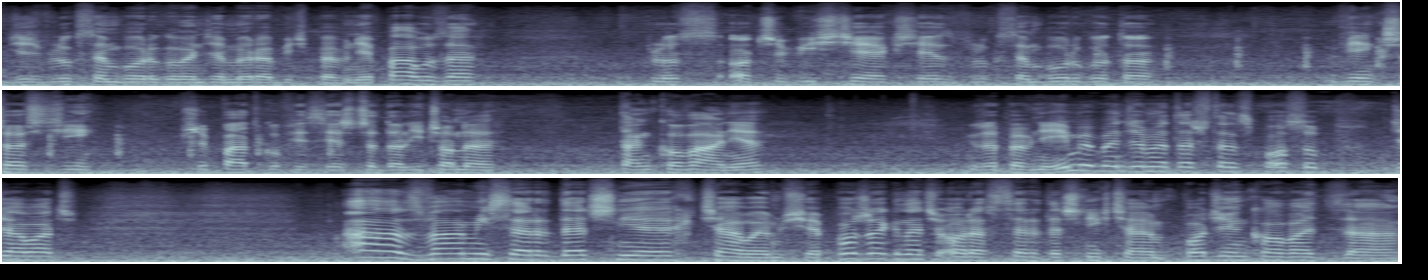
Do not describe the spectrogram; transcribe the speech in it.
gdzieś w Luksemburgu będziemy robić pewnie pauzę. Plus oczywiście jak się jest w Luksemburgu, to w większości przypadków jest jeszcze doliczone tankowanie. Także pewnie i my będziemy też w ten sposób działać. A z Wami serdecznie chciałem się pożegnać oraz serdecznie chciałem podziękować za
